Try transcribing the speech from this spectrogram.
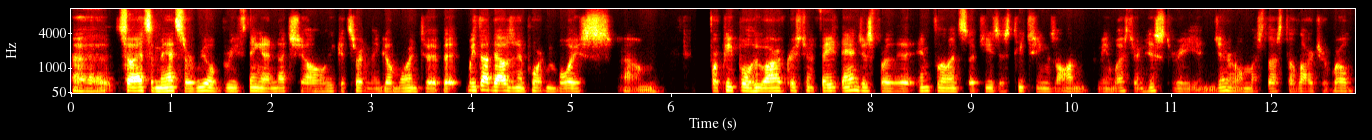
uh, so that's I mean that's a real brief thing in a nutshell. We could certainly go more into it, but we thought that was an important voice um, for people who are of Christian faith and just for the influence of Jesus' teachings on I mean Western history in general, much less the larger world.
